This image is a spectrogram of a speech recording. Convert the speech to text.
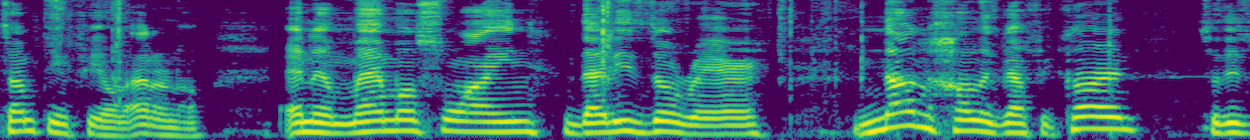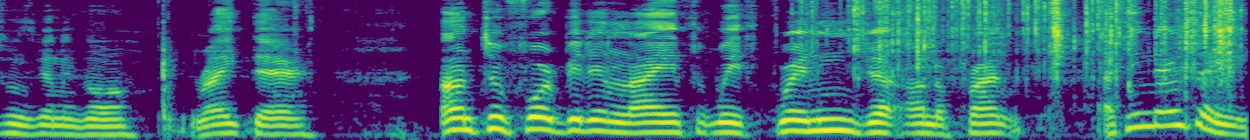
something field. I don't know. And a Mamoswine. That is the rare non-holographic card. So this one's going to go right there. Onto Forbidden Light with Greninja on the front. I think there's a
